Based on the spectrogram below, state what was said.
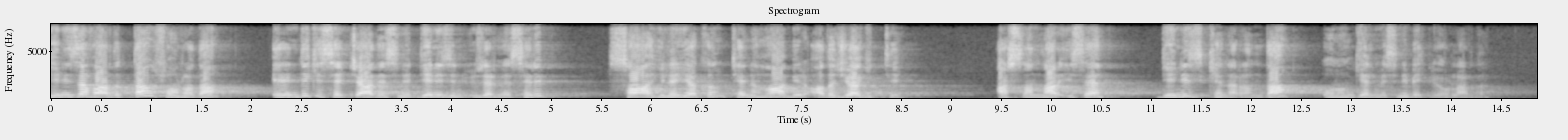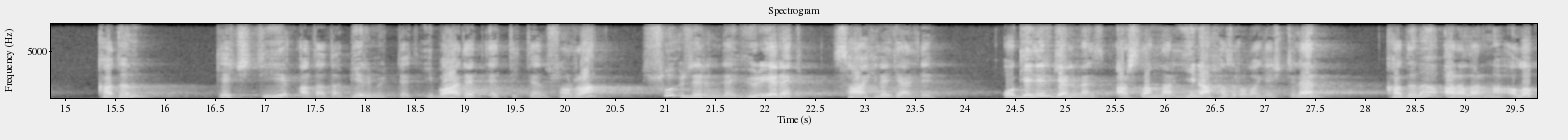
Denize vardıktan sonra da elindeki seccadesini denizin üzerine serip sahile yakın tenha bir adacığa gitti. Arslanlar ise deniz kenarında onun gelmesini bekliyorlardı. Kadın geçtiği adada bir müddet ibadet ettikten sonra su üzerinde yürüyerek sahile geldi. O gelir gelmez arslanlar yine hazır ola geçtiler. Kadını aralarına alıp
